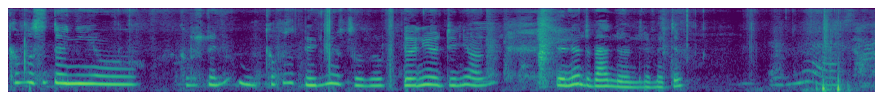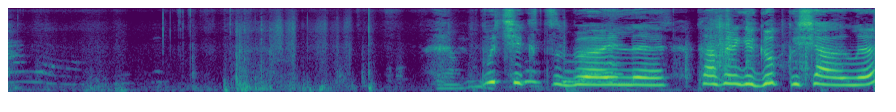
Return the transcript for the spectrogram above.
kafası dönüyor. Kafası dönüyor mu? Kafası dönüyor sanırım. Dönüyor dönüyor. Dönüyordu ben döndüremedim. Bu çıktı böyle. Kahverengi gökkuşağlı.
